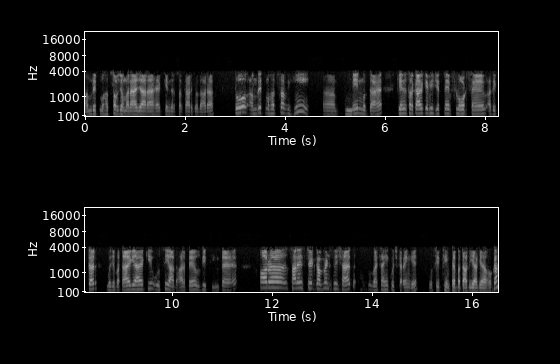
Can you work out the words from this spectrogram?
अमृत महोत्सव जो मनाया जा रहा है केंद्र सरकार के द्वारा तो अमृत महोत्सव ही मेन मुद्दा है। केंद्र सरकार के भी जितने फ्लोट्स हैं अधिकतर मुझे बताया गया है कि उसी आधार पे उसी थीम पे है। और सारे स्टेट गवर्नमेंट्स भी शायद वैसा ही कुछ करेंगे। उसी थीम पे बता दिया गया होगा।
